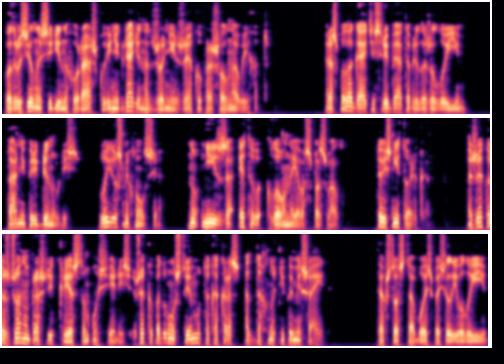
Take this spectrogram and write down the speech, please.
Водрузил на седину фуражку и, не глядя на Джонни и Жеку, прошел на выход. «Располагайтесь, ребята», — предложил Луи. Парни переглянулись. Луи усмехнулся. «Ну, не из-за этого клоуна я вас позвал. То есть не только». Жека с Джоном прошли к креслам, уселись. Жека подумал, что ему-то как раз отдохнуть не помешает. «Так что с тобой?» — спросил его Луи.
